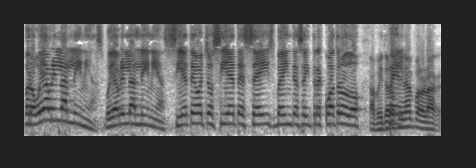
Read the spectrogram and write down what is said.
Pero voy a abrir las líneas, voy a abrir las líneas. 787-620-6342. Capítulo Pel- final, pero la,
